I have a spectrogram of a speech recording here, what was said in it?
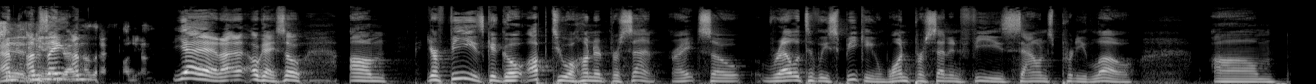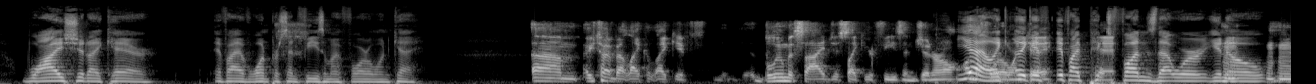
I'm, I'm saying I'm, yeah, yeah, okay, so um, your fees could go up to 100%, right? So relatively speaking, 1% in fees sounds pretty low. Um, why should I care if I have 1% fees in my 401k? Um, are you talking about like like if Blooom aside, just like your fees in general? Yeah, like like if, if I picked yeah. funds that were you mm-hmm, know mm-hmm.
